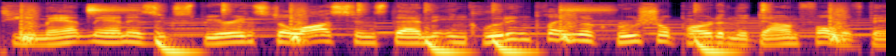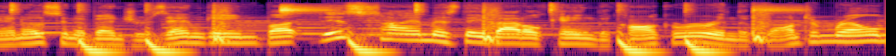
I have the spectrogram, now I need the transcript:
Team Ant-Man has experienced a lot since then, including playing a crucial part in the downfall of Thanos in Avengers Endgame, but this time as they battle Kang the Conqueror in the Quantum Realm,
